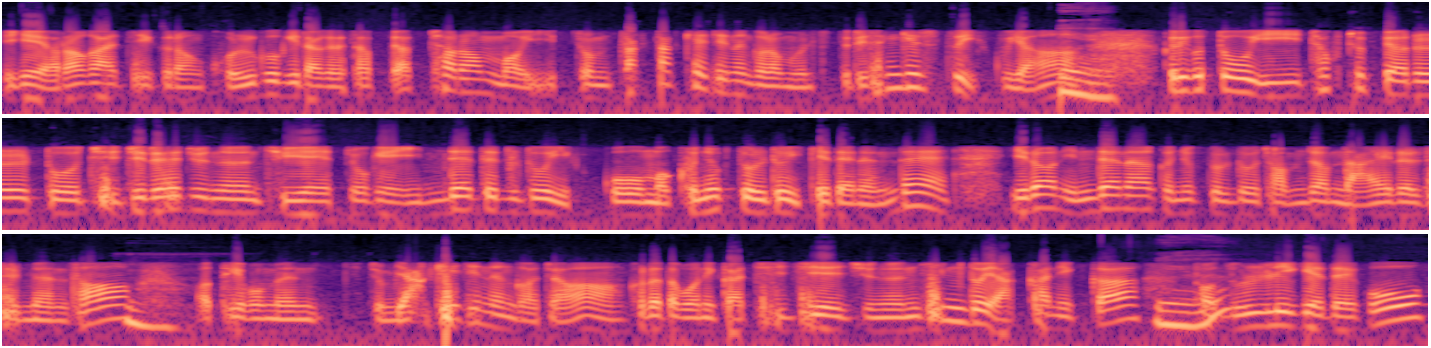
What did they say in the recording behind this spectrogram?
이게 여러 가지 그런 골극이라 그래서 뼈처럼 뭐 좀 딱딱해지는 그런 물질들이 생길 수도 있고요. 예. 그리고 또 이 척추뼈를 또 지지를 해주는 뒤에 쪽에 인대들도 있고 뭐 근육들도 있게 되는데 이런 인대나 근육들도 점점 나이를 들면서 음. 어떻게 보면 좀 약해지는 거죠. 그러다 보니까 지지해주는 힘도 약하니까 예. 더 눌리게 되고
